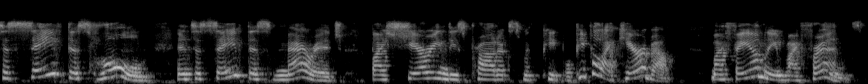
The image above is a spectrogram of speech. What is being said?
to save this home and to save this marriage by sharing these products with people, people I care about, my family, my friends?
